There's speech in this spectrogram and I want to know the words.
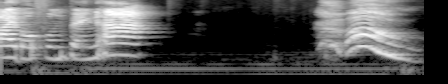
Bible thumping, ha! Oh!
